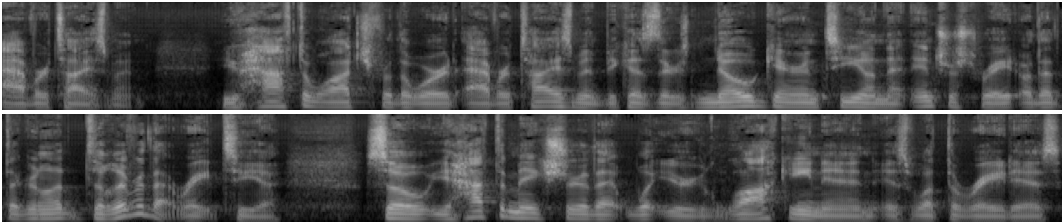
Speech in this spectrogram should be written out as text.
advertisement you have to watch for the word advertisement because there's no guarantee on that interest rate or that they're going to deliver that rate to you. So you have to make sure that what you're locking in is what the rate is.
